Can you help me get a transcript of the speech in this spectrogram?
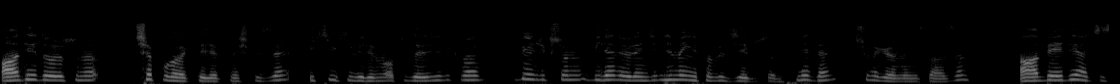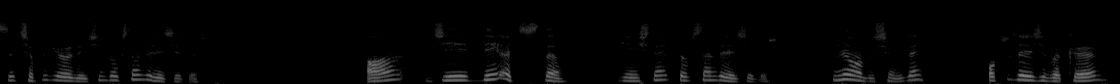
AD doğrusunu çap olarak belirtmiş bize. 2 2 birim ve 30 derecelik var. Bir önceki sorunun bilen öğrencinin hemen yapabileceği bir soru. Neden? Şunu görmeniz lazım. ABD açısı çapı gördüğü için 90 derecedir. ACD açısı da gençler 90 derecedir. Ne oldu şimdi? 30 derece bakın.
